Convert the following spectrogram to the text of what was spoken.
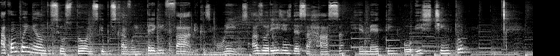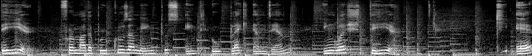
Acompanhando seus donos que buscavam emprego em fábricas e moinhos, as origens dessa raça remetem ao extinto Terrier, formada por cruzamentos entre o Black and Dan English Terrier, que é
